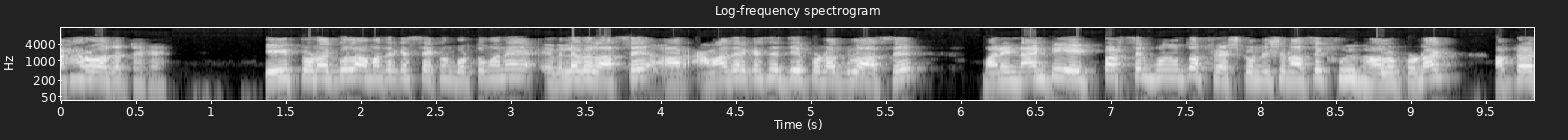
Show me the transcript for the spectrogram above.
আঠারো হাজার টাকায়। এই প্রোডাক্টগুলো আমাদের কাছে এখন বর্তমানে অ্যাভেলেবেল আছে, আর আমাদের কাছে যে প্রোডাক্টগুলো আছে মানে নাইনটি এইট পার্সেন্ট পর্যন্ত ফ্রেশ কন্ডিশন আছে, খুবই ভালো প্রোডাক্ট আপনারা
